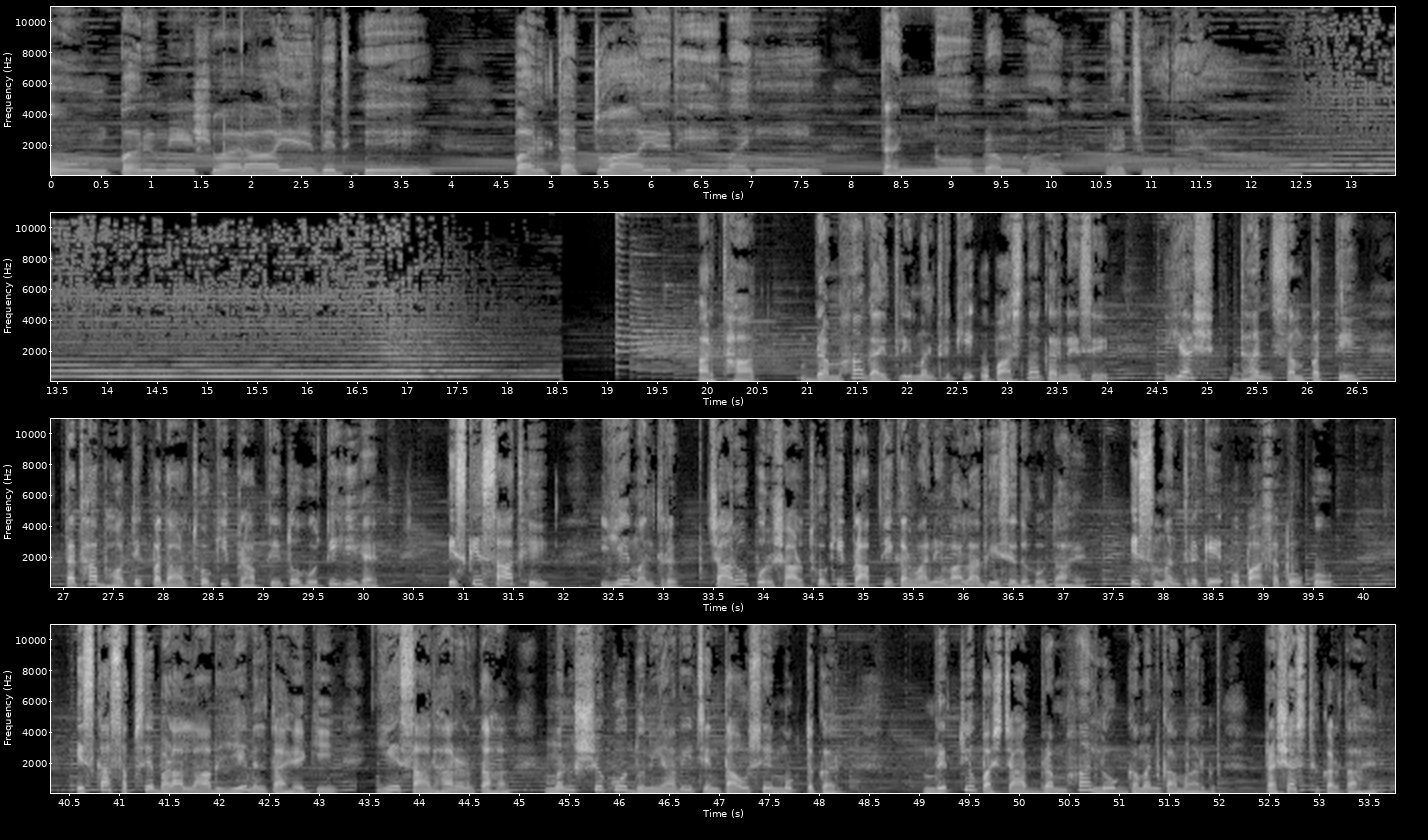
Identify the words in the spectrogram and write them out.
ॐ परमेश्वराय विधे परतत्त्वाय धीमहि तन्नो ब्रह्मा प्रचोदया। अर्थात ब्रह्मा गायत्री मंत्र की उपासना करने से यश, धन, संपत्ति तथा भौतिक पदार्थों की प्राप्ति तो होती ही है। इसके साथ ही ये मंत्र चारों पुरुषार्थों की प्राप्ति करवाने वाला भी सिद्ध होता है। इस मंत्र के उपासकों को इसका सबसे बड़ा लाभ ये मिलता है कि ये साधारणतः मनुष्य को दुनियावी चिंताओं से मुक्त कर, मृत्यु पश्चात ब्रह्मा लोक गमन का मार्ग प्रशस्त करता है।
